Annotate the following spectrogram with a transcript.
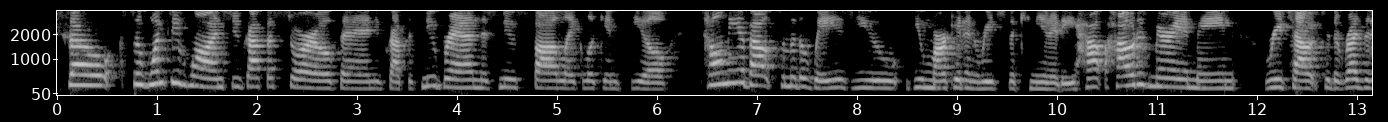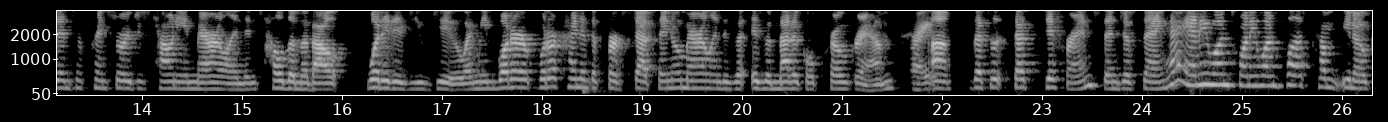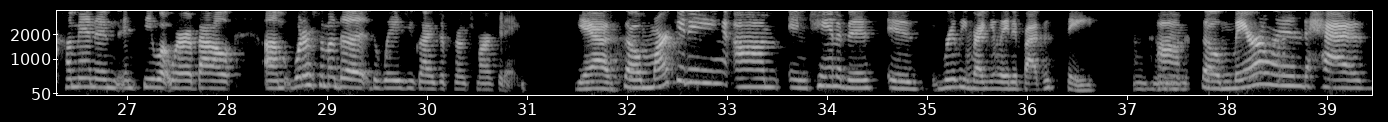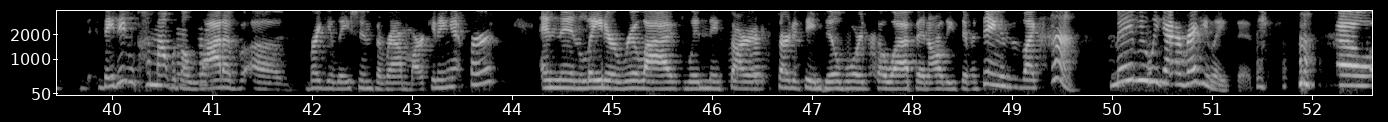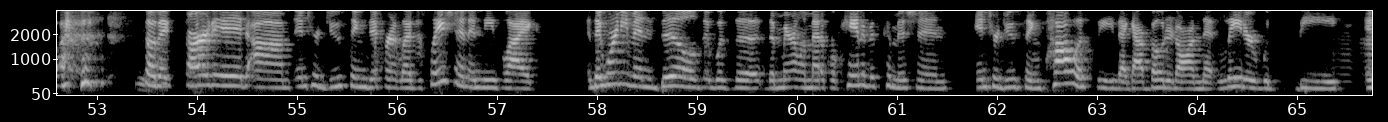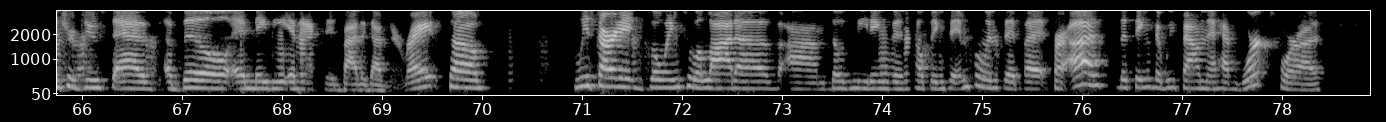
So, so once you've launched, you've got the store open, you've got this new brand, this new spa-like look and feel. Tell me about some of the ways you you market and reach the community. How how does Mary and Main reach out to the residents of Prince George's County in Maryland and tell them about what it is you do. I mean, what are what are kind of the first steps? I know Maryland is a is a medical program. Right. Um, that's a, that's different than just saying, hey, anyone 21 plus, come you know come in and, and see what we're about. Um, what are some of the the ways you guys approach marketing? Yeah, so marketing um, in cannabis is really regulated by the state. Mm-hmm. Um, so Maryland has they didn't come out with a lot of uh, regulations around marketing at first and then later realized when they started started seeing billboards go up and all these different things, it's like, huh, maybe we got to regulate this. so, so they started um, introducing different legislation and these like, they weren't even bills. It was the the Maryland Medical Cannabis Commission introducing policy that got voted on that later would be introduced as a bill and maybe enacted by the governor, right? So we started going to a lot of um, those meetings and helping to influence it. But for us, the things that we found that have worked for us,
